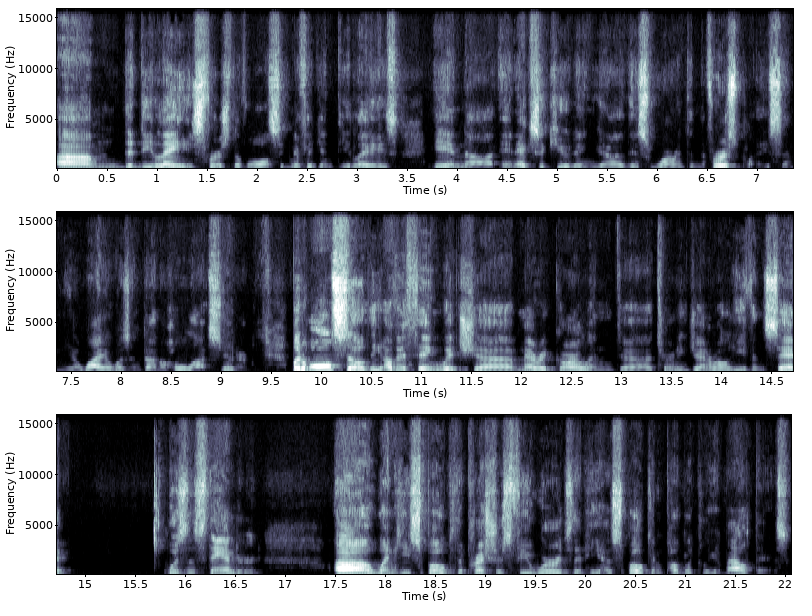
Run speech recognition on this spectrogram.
um, the delays, first of all, significant delays in uh, in executing uh, this warrant in the first place, and you know why it wasn't done a whole lot sooner. But also the other thing, which uh, Merrick Garland, uh, Attorney General, even said was the standard uh, when he spoke the precious few words that he has spoken publicly about this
